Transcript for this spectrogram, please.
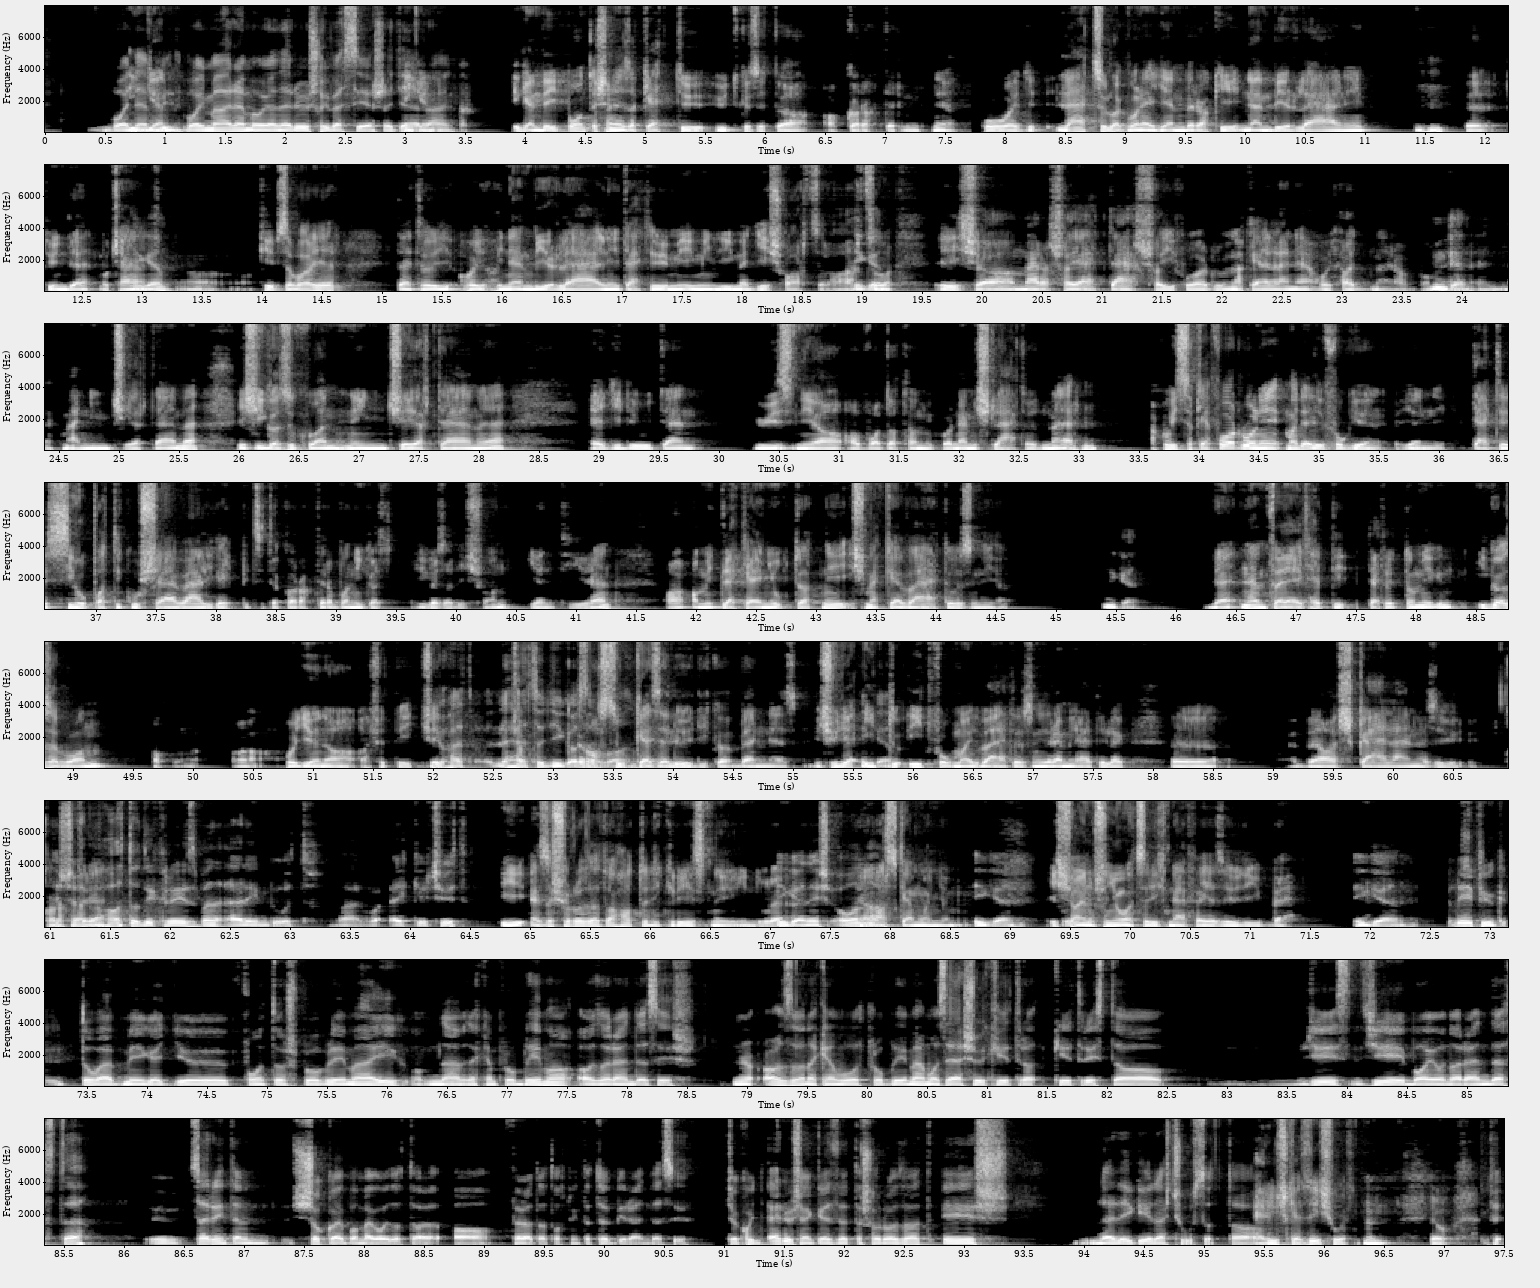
Vagy, nem, Igen. vagy már nem olyan erős, hogy veszélyes legyen Igen. ránk. Igen, de itt pontosan ez a kettő ütközött a, a karakterünknél, hogy látszólag van egy ember, aki nem bír leállni, Uh-huh. tünde, bocsánat, Igen. a, képzavarért, tehát hogy, hogy, hogy nem bír leállni, tehát ő még mindig megy és harcol, harcol, Igen. és a, már a saját társai fordulnak ellene, hogy hagyd már abban, Igen. ennek már nincs értelme, és igazuk van, nincs értelme egy idő után űzni a, a vadat, amikor nem is látod már, Mhm. Akkor vissza kell fordulni, majd elő fog jön, jönni. Tehát pszichopatikussá válik egy picit a karakter, abban igaz, igazad is van, ilyen tíren, a, amit le kell nyugtatni, és meg kell változnia. Igen. De nem felejtheti, tehát hogy még igaza van, a, a, hogy jön a, a sötétség. Jó, hát lehet, hogy igaza rosszul van. kezelődik a- benne ez. És ugye Igen. itt, itt fog majd változni remélhetőleg ö, ebbe a skálán az ő És karaktere. a hatodik részben elindult már egy kicsit. I- Ez a sorozat a hatodik résznél indul el. Igen, és onnan... Ja, azt kell mondjam. Igen. És sajnos a nyolcadiknál fejeződik be. Igen. Lépjünk tovább még egy ö, fontos problémáig, nem nekem probléma, az a rendezés. Na, Azzal nekem volt problémám, az első két, két részt a G.A. Bayona rendezte, ő szerintem sokkal jobban megoldotta a feladatot, mint a többi rendező. Csak hogy erősen kezdett a sorozat, és eléggé lecsúszott a... Erős kezdés volt? Hm. Jó.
